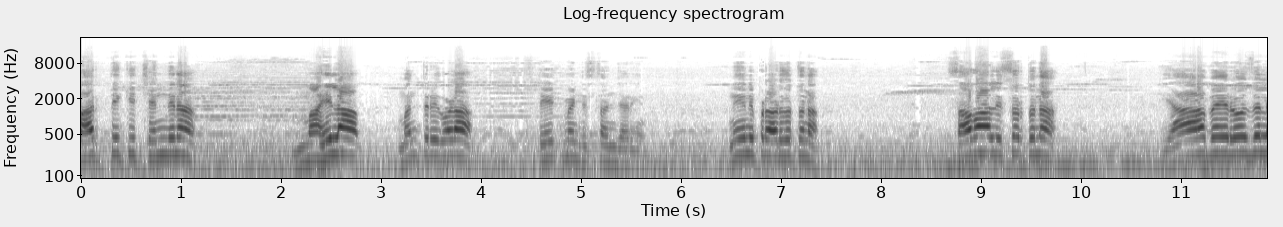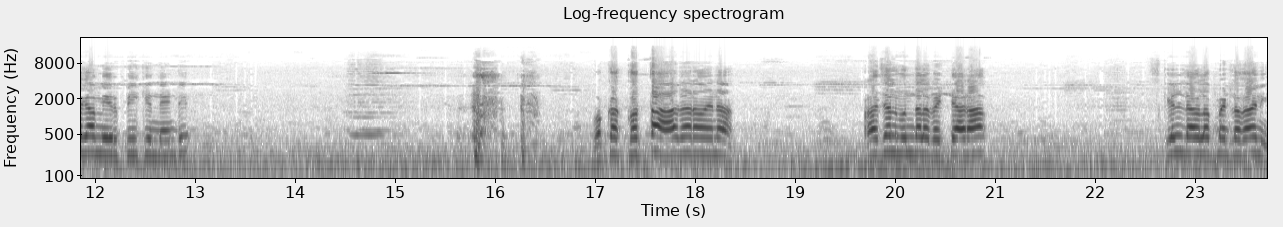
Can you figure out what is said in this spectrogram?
పార్టీకి చెందిన మహిళా మంత్రి కూడా స్టేట్మెంట్ ఇస్తాం జరిగింది. నేను ఇప్పుడు అడుగుతున్నా సవాల్ ఇస్తున్నా యాభై రోజులుగా మీరు పీకిందేంటి? ఒక కొత్త ఆధారమైన ప్రజల ముందల పెట్టారా? స్కిల్ డెవలప్మెంట్లో కానీ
